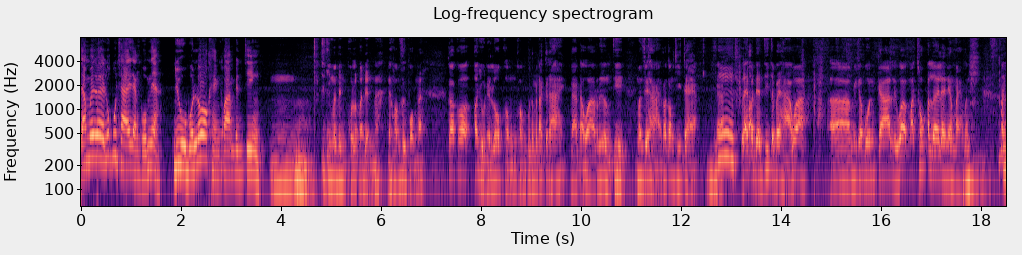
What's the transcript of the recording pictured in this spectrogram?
จำไว้เลยลูกผู้ชายอย่างผมเนี่ย อยู่บนโลกแห่งความเป็นจริงอืมอืมจริงๆมันเป็นคนละประเด็นนะในความรู้สึกผมนะก็ก็ก็อยู่ในโลกของของคุณธรรมนัฐก็ได้นะแต่ว่าเรื่องที่มันเสียหายก็ต้องชี้แจงนะอืมและประเด็นที่จะไปหาว่าเอ่อมีกระบวนการหรือว่ามาชกกันเลยอะไรเนี่ยแหมมันมัน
